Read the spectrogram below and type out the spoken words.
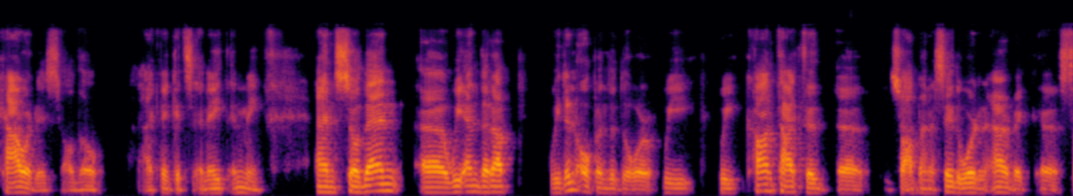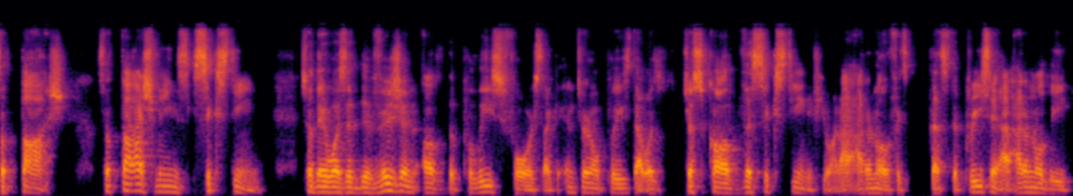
cowardice, although I think it's innate in me. And so then uh, we ended up, we didn't open the door. We we contacted, uh, so I'm going to say the word in Arabic, uh, Satash. Satash means 16. So there was a division of the police force, like internal police, that was just called the 16, if you want. I, I don't know if it's that's the precinct. I, I, don't know the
